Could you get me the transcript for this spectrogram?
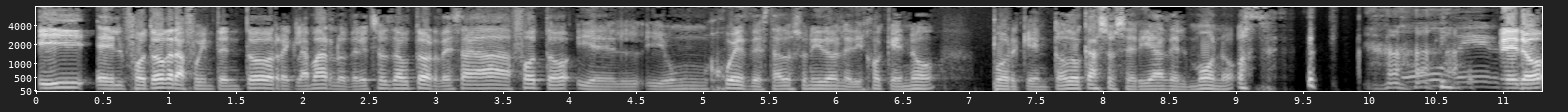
Y el fotógrafo intentó reclamar los derechos de autor de esa foto y, el, y un juez de Estados Unidos le dijo que no, porque en todo caso sería del mono, Joder. pero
